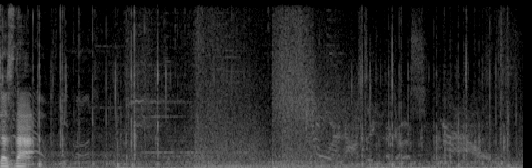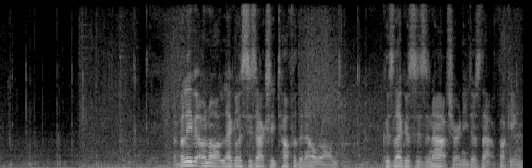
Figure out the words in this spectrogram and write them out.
does that. And believe it or not, Legolas is actually tougher than Elrond. Because Legolas is an archer and he does that fucking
